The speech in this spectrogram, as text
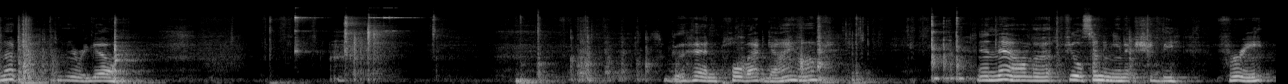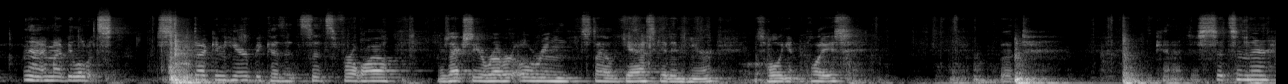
There we go. So go ahead and pull that guy off. And now the fuel sending unit should be free. Now it might be a little bit stuck in here because it sits for a while. There's actually a rubber O-ring style gasket in here. It's holding it in place. But kind of just sits in there.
